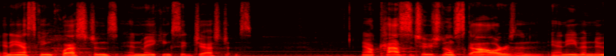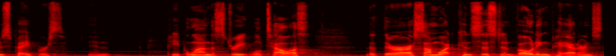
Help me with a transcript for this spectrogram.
and asking questions and making suggestions. Now, constitutional scholars and, and even newspapers and people on the street will tell us that there are somewhat consistent voting patterns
